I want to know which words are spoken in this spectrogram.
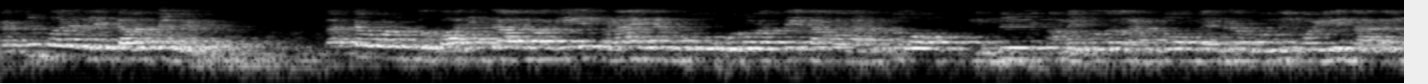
கட்டுப்பாடுகளை தவிர்க்க வேண்டும் சட்ட ஒழுங்கு பாதிக்காத வகையில் விநாயகர் ஊ- ஊர்வலத்தை நாங்கள் நடத்துவோம் இந்து அமைப்புகள் நடத்துவோம் என்ற உறுதிமொழியை நாங்கள்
